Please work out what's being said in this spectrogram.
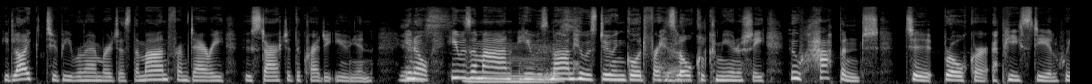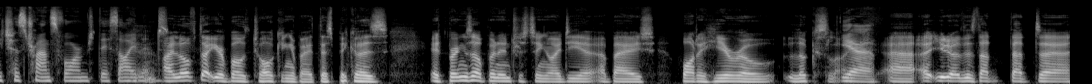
he'd like to be remembered as the man from Derry who started the credit union. You know, he was a man. He was a man who was doing good for his local community, who happened to broker a peace deal which has transformed this island. I love that you're both talking about this because it brings up an interesting idea about what a hero looks like. Yeah. Uh, you know, there's that that uh,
